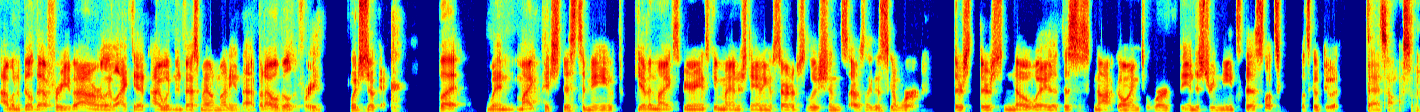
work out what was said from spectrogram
i want to build that for you but i don't really like it. I wouldn't invest my own money in that but i will build it for you which is okay. But when mike pitched this to me given my experience given my understanding of startup solutions i was like this is going to work there's there's no way that this is not going to work the industry needs this let's let's go do it. That's awesome.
